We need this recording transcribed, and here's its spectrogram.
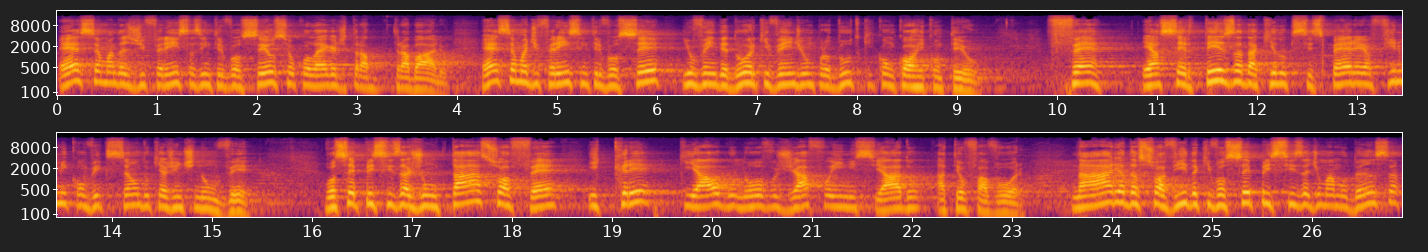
Essa é uma das diferenças entre você e o seu colega de tra trabalho. Essa é uma diferença entre você e o vendedor que vende um produto que concorre com o teu. Fé é a certeza daquilo que se espera e a firme convicção do que a gente não vê. Você precisa juntar a sua fé e crer que algo novo já foi iniciado a teu favor. Na área da sua vida que você precisa de uma mudança,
